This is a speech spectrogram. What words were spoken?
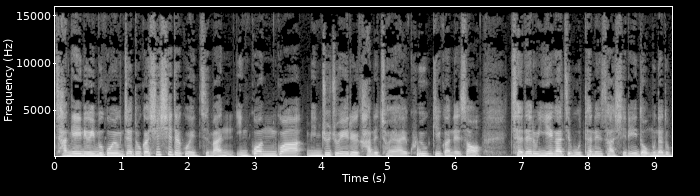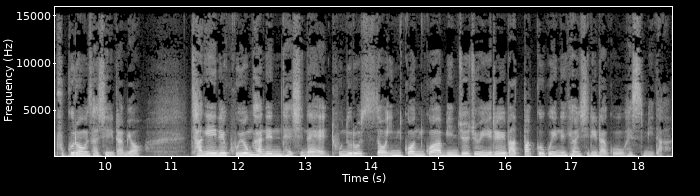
장애인 의무 고용 제도가 실시되고 있지만 인권과 민주주의를 가르쳐야 할 교육기관에서 제대로 이행하지 못하는 사실이 너무나도 부끄러운 사실이라며 장애인을 고용하는 대신에 돈으로서 인권과 민주주의를 맞바꾸고 있는 현실이라고 했습니다.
